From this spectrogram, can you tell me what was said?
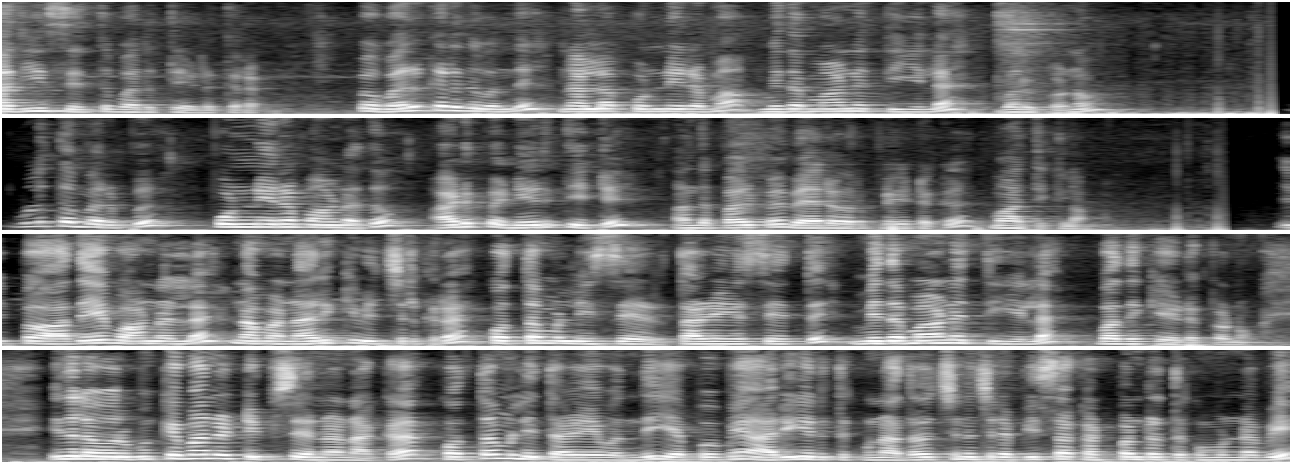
அதையும் சேர்த்து வறுத்து எடுக்கிறேன். இப்போ வறுக்கிறது வந்து நல்லா பொன்னிறமாக மிதமான தீயில் வறுக்கணும். உளுத்தம்பருப்பு பொன்னிறமானதும் அடுப்பை நிறுத்திட்டு அந்த பருப்பை வேறு ஒரு பிளேட்டுக்கு மாற்றிக்கலாம் இப்போ அதே வானலில் நம்ம நறுக்கி வச்சுருக்கிற கொத்தமல்லி சே தழையை சேர்த்து மிதமான தீயில் வதக்கி எடுக்கணும். இதில் ஒரு முக்கியமான டிப்ஸ் என்னன்னாக்கா கொத்தமல்லி தழையை வந்து எப்போவுமே அரியறதுக்கு முன்னே அதாவது சின்ன சின்ன பீஸாக கட் பண்ணுறதுக்கு முன்னவே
